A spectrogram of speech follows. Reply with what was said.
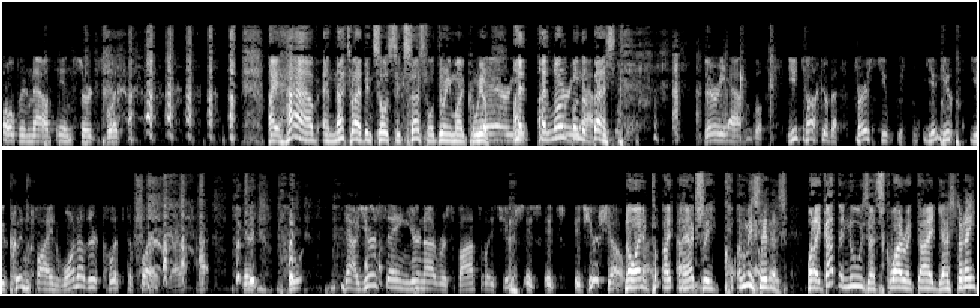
open mouth insert foot? I have, and that's why I've been so successful during my career. Very, I, I learned from the best. Very applicable. You talk about first you you you you couldn't find one other clip to play. Right? There's- Now you're saying you're not responsible. It's your it's it's it's your show. No, I, right? I, I actually, let me say this. When I got the news that Squirek died yesterday,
